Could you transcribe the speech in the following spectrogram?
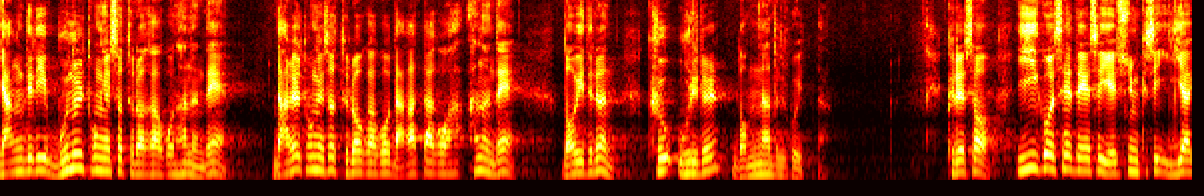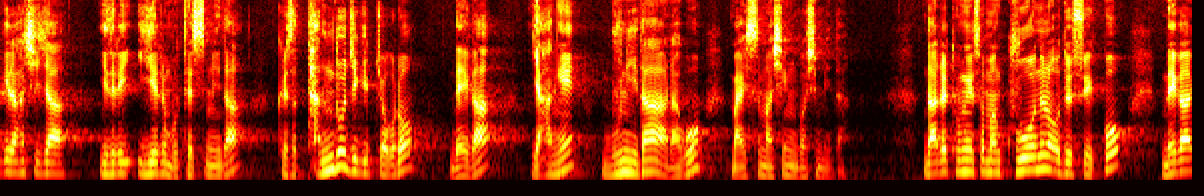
양들이 문을 통해서 들어가곤 하는데, 나를 통해서 들어가고 나갔다고 하는데, 너희들은 그 우리를 넘나들고 있다. 그래서 이것에 대해서 예수님께서 이야기를 하시자 이들이 이해를 못했습니다. 그래서 단도직입적으로 내가 양의 문이다라고 말씀하신 것입니다. 나를 통해서만 구원을 얻을 수 있고 내가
